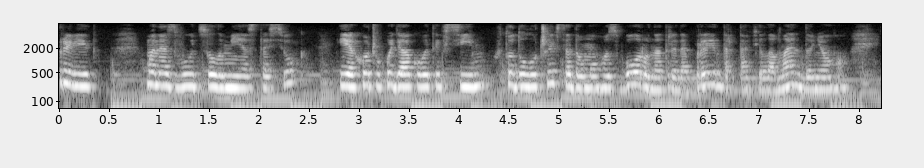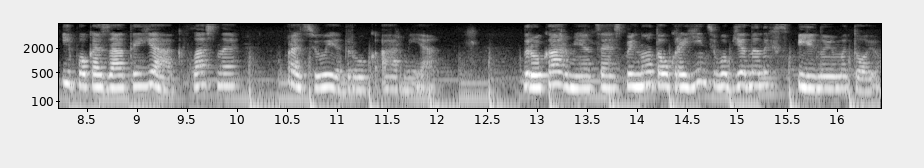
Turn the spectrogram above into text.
Привіт! Мене звуть Соломія Стасюк, і я хочу подякувати всім, хто долучився до мого збору на 3D-принтер та філамент до нього, і показати, як власне працює друк армія. Друк армія це спільнота українців, об'єднаних спільною метою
